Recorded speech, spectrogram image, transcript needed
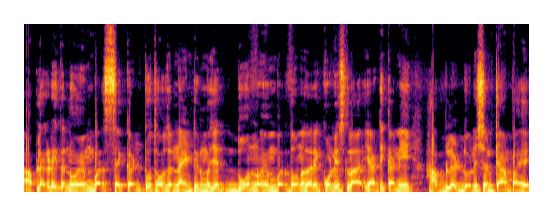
आपल्याकडे इथं November second two thousand nineteen म्हणजे दोन नोव्हेंबर दोन हजार एकोणीसला या ठिकाणी हा ब्लड डोनेशन कॅम्प आहे.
